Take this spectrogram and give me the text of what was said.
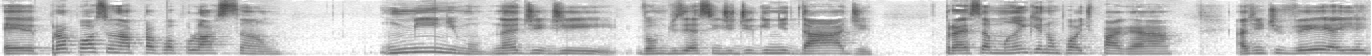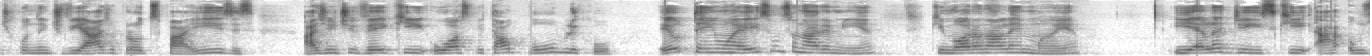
é, proporcionar para a população um mínimo né, de, de, vamos dizer assim, de dignidade para essa mãe que não pode pagar. A gente vê aí, a gente, quando a gente viaja para outros países, a gente vê que o hospital público. Eu tenho uma ex-funcionária minha que mora na Alemanha e ela diz que a, os,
